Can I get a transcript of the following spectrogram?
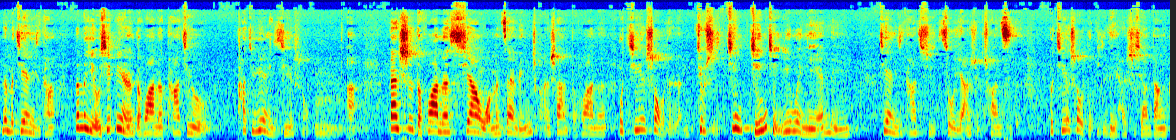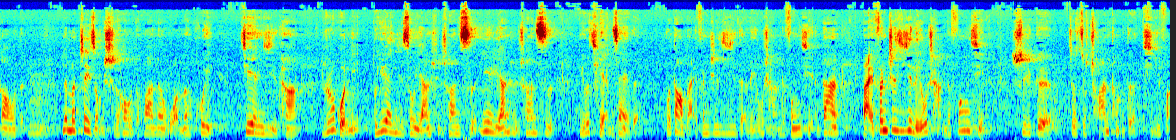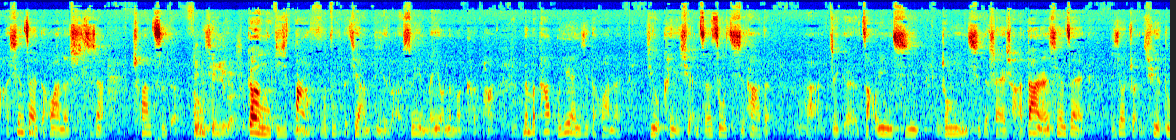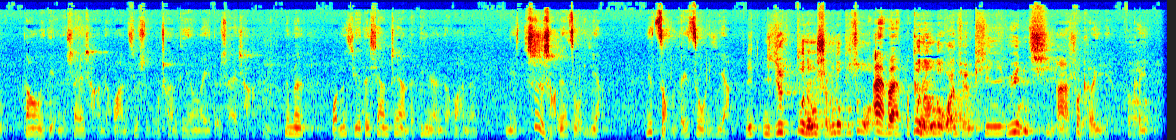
那么建议他，那么有些病人的话呢，他就他就愿意接受嗯，啊。但是的话呢，像我们在临床上的话呢，不接受的人，就是仅仅仅因为年龄，建议他去做羊水穿刺的，不接受的比例还是相当高的。嗯，那么这种时候的话呢，我们会建议他，如果你不愿意做羊水穿刺，因为羊水穿刺有潜在的不到百分之一的流产的风险，但百分之一流产的风险是一个叫做传统的提法，现在的话呢，实际上穿刺的风险更低了更低，大幅度的降低了，所以没有那么可怕。那么他不愿意的话呢，就可以选择做其他的啊，这个早孕期、中孕期的筛查。当然，现在比较准确度高一点的筛查的话，就是无创 DNA 的筛查。嗯那么我们觉得像这样的病人的话呢，你至少要做一样，你总得做一样。你你就不能什么都不做，哎，不，不不能够完全拼运气。啊，不可以，不可以。啊。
